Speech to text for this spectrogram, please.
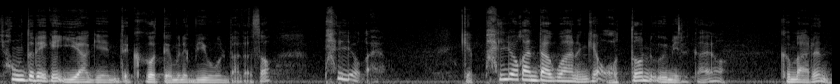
형들에게 이야기했는데 그것 때문에 미움을 받아서 팔려가요. 팔려간다고 하는 게 어떤 의미일까요? 그 말은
